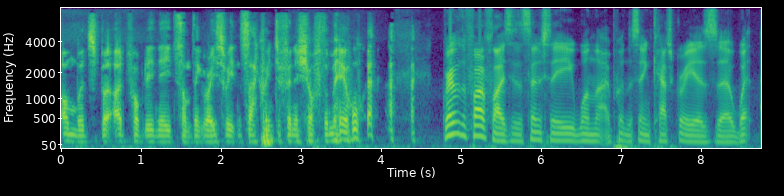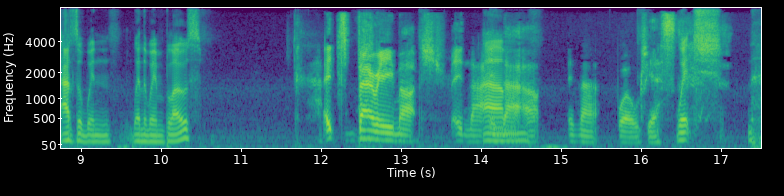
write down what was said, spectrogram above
onwards. But I'd probably need something very sweet and saccharine to finish off the meal. Grave of the Fireflies is essentially one that I put in the same category as uh, as the wind when the wind blows. It's very much in that um, in that uh, in that world, yes. Which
